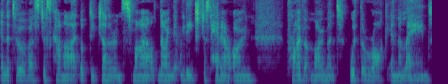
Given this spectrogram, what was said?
And the two of us just kind of like looked at each other and smiled, knowing that we'd each just had our own private moment with the rock and the land.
